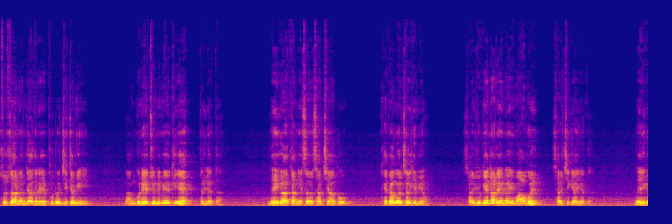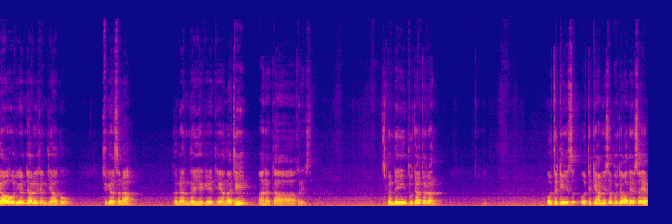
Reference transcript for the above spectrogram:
추수하는 자들의 부르짖음이 왕군의 주님의 귀에 들렸다. 너희가 땅에서 사치하고 쾌락을 즐기며 살육의 날에 너희 마음을 살치게 하였다. 너희가 어려운 자를 정지하고 죽였으나 그는 너희에게 대항하지 않았다. 그랬어. 근데 이 부자들은 어떻게 해서, 어떻게 하면서 부자가 됐어요?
